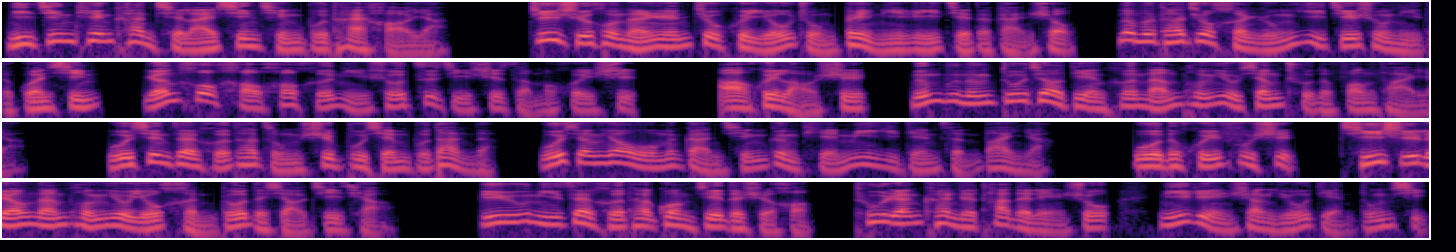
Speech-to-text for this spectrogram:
你今天看起来心情不太好呀。”这时候，男人就会有种被你理解的感受，那么他就很容易接受你的关心，然后好好和你说自己是怎么回事。阿辉老师，能不能多教点和男朋友相处的方法呀？我现在和他总是不咸不淡的，我想要我们感情更甜蜜一点，怎么办呀？我的回复是：其实聊男朋友有很多的小技巧，比如你在和他逛街的时候，突然看着他的脸说：“你脸上有点东西。”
